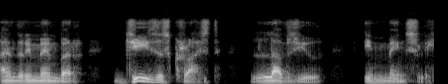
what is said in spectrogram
And remember, Jesus Christ loves you immensely.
